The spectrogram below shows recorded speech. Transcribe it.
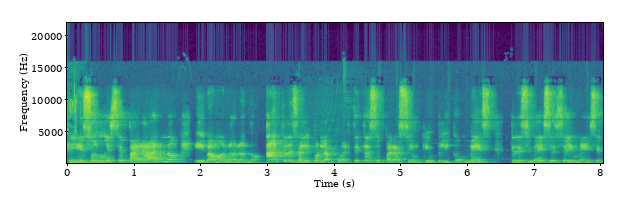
Eso no es separarnos y vamos, no, no, no. Antes de salir por la puerta, esta separación que implica un mes, tres meses, seis meses.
